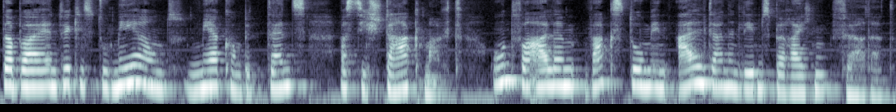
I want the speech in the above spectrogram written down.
Dabei entwickelst du mehr und mehr Kompetenz, was dich stark macht und vor allem Wachstum in all deinen Lebensbereichen fördert.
